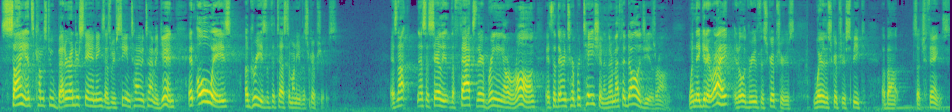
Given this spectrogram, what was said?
science comes to better understandings, as we've seen time and time again, it always agrees with the testimony of the Scriptures. It's not necessarily that the facts they're bringing are wrong, it's that their interpretation and their methodology is wrong. When they get it right, it'll agree with the scriptures where the scriptures speak about such things.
